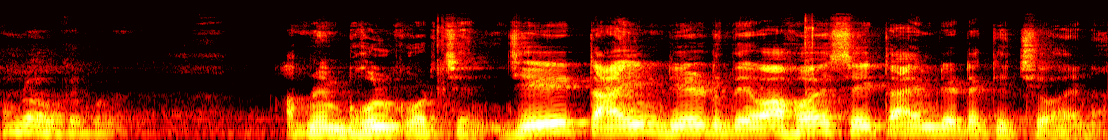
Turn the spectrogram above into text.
হামলা হতে পারে। আপনি ভুল করছেন। যে টাইম ডেট দেওয়া হয় সেই টাইম ডেটে কিছু হয় না।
